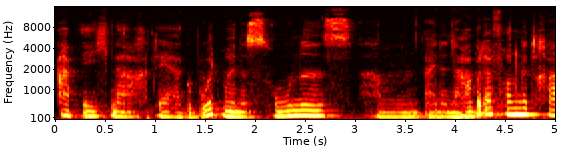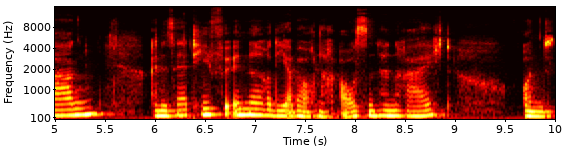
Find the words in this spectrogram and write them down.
habe ich nach der Geburt meines Sohnes ähm, eine Narbe davon getragen, eine sehr tiefe innere, die aber auch nach außen hin reicht. Und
